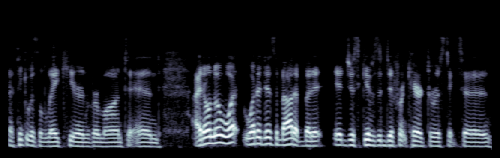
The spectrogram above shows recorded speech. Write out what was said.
I think it was a lake here in Vermont, and I don't know what what it is about it, but it it just gives a different characteristic to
